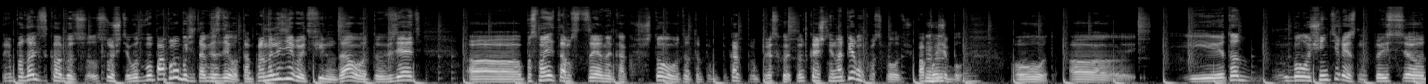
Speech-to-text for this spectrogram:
преподаватель сказал, говорит, слушайте, вот вы попробуйте так сделать, там проанализировать фильм, да, вот взять, э, посмотреть там сцены, как что вот это, как происходит. Ну, это, конечно, не на первом курсе было, чуть попозже было. Вот. А, И это было очень интересно. То есть э,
